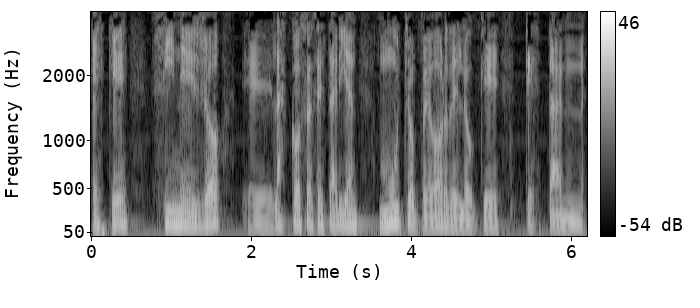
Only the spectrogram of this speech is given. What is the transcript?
es que sin ello eh, las cosas estarían mucho peor de lo que están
